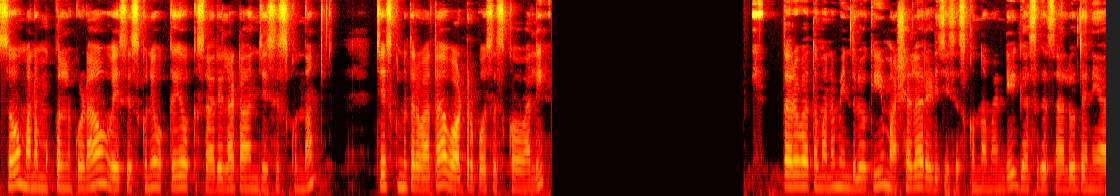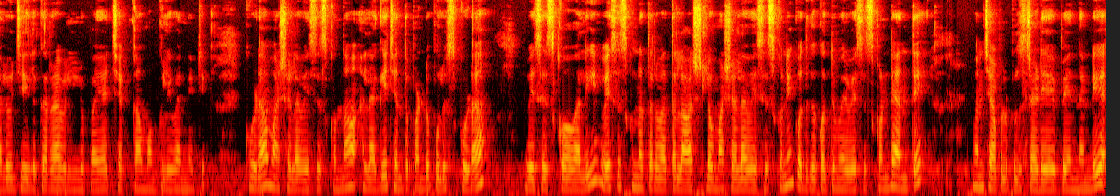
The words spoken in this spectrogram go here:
సో మనం ముక్కలను కూడా వేసేసుకుని ఒకే ఒక్కసారి ఇలా టర్న్ చేసేసుకుందాం. చేసుకున్న తర్వాత వాటర్ పోసేసుకోవాలి. తర్వాత మనం ఇందులోకి మసాలా రెడీ చేసేసుకుందామండి. గసగసాలు ధనియాలు జీలకర్ర వెల్లుల్లిపాయ చెక్క మొగ్గులు ఇవన్నీ కూడా మసాలా వేసేసుకుందాం. అలాగే చింతపండు పులుసు కూడా వేసేసుకోవాలి. వేసేసుకున్న తర్వాత లాస్ట్లో మసాలా వేసేసుకుని కొద్దిగా కొత్తిమీర వేసేసుకుంటే అంతే మన చేపల పులుసు రెడీ అయిపోయిందండి.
